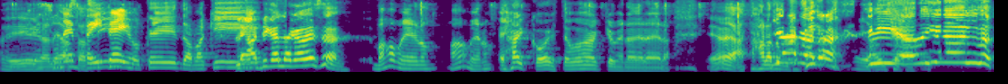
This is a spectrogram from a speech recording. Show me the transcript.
Eh, Eso le es haces así, Vader. ok, dame aquí. ¿Le vas a picar la cabeza? Más o menos, más o menos. Es hardcore, este juego es hardcore, mira, mira. Eh, estás hablando ¡Ya, ahí ¡Ya, fue. diablo!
